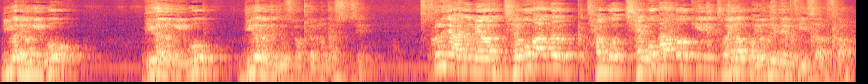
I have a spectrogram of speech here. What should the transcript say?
네가 0이고 네가 0이고 네가 0이 될 수밖에 없는 것이지. 그러지 않으면 제곱한 것 제곱, 제곱한 것끼리 더해갖고 0이 될 수 있어 없어?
